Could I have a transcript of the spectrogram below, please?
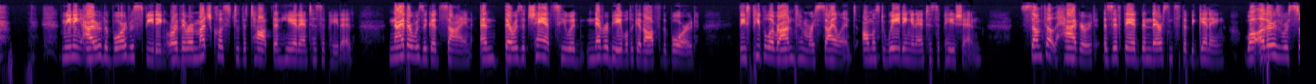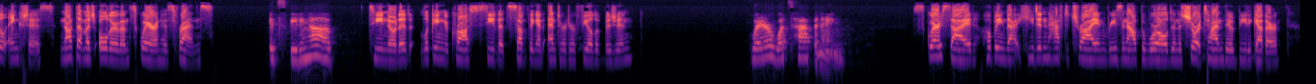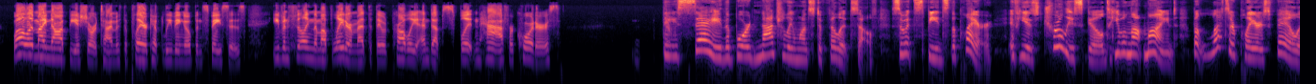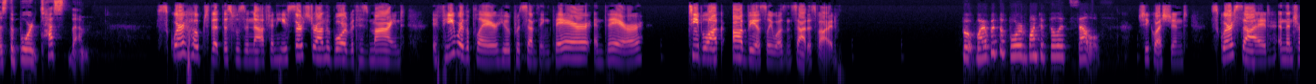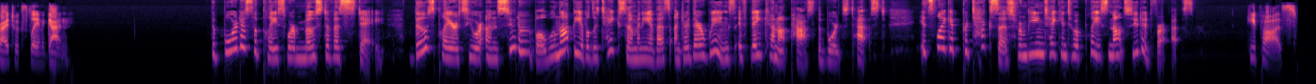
meaning either the board was speeding or they were much closer to the top than he had anticipated. Neither was a good sign, and there was a chance he would never be able to get off the board. These people around him were silent, almost waiting in anticipation. Some felt haggard, as if they had been there since the beginning, while others were still anxious, not that much older than Square and his friends. It's speeding up. T noted, looking across to see that something had entered her field of vision. Square, what's happening? Square sighed, hoping that he didn't have to try and reason out the world in the short time they would be together. Well, it might not be a short time if the player kept leaving open spaces. Even filling them up later meant that they would probably end up split in half or quarters. They say the board naturally wants to fill itself, so it speeds the player. If he is truly skilled, he will not mind, but lesser players fail as the board tests them. Square hoped that this was enough, and he searched around the board with his mind. If he were the player, he would put something there and there. T Block obviously wasn't satisfied. But why would the board want to fill itself? She questioned. Square sighed and then tried to explain again. The board is the place where most of us stay. Those players who are unsuitable will not be able to take so many of us under their wings if they cannot pass the board's test. It's like it protects us from being taken to a place not suited for us. He paused.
